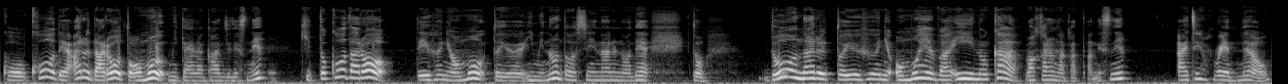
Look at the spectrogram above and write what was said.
こう、こうであるだろうと思うみたいな感じですね。きっとこうだろうっていうふうに思うという意味の動詞になるので、えっと、どうなるというふうに思えばいいのかわからなかったんですね。I didn't really know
